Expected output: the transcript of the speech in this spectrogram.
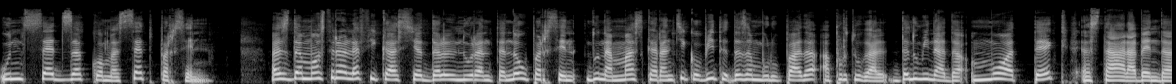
un 16,7% es demostra l'eficàcia del 99% d'una màscara anticovid desenvolupada a Portugal, denominada Moatec. Està a la venda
